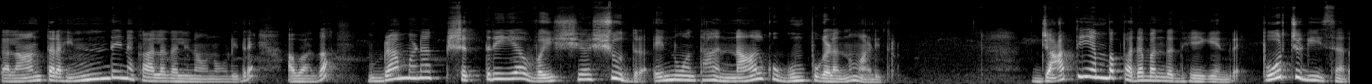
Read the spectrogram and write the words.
ತಲಾಂತರ ಹಿಂದಿನ ಕಾಲದಲ್ಲಿ ನಾವು ನೋಡಿದರೆ ಆವಾಗ ಬ್ರಾಹ್ಮಣ ಕ್ಷತ್ರಿಯ ವೈಶ್ಯ ಶೂದ್ರ ಎನ್ನುವಂತಹ ನಾಲ್ಕು ಗುಂಪುಗಳನ್ನು ಮಾಡಿದರು. ಜಾತಿ ಎಂಬ ಪದ ಬಂದದ್ದು ಹೇಗೆ ಅಂದರೆ ಪೋರ್ಚುಗೀಸರ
